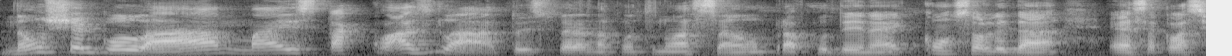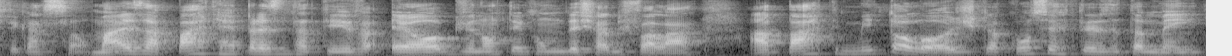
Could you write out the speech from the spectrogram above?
Não chegou lá, mas tá quase lá. Tô esperando a continuação para poder, né, consolidar essa classificação. Mas a parte representativa é óbvio, não tem como deixar de falar. A parte mitológica, com certeza também.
